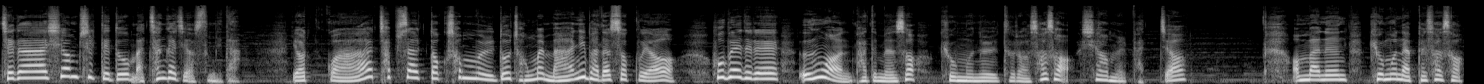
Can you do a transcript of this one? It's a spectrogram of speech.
제가 시험 칠 때도 마찬가지였습니다. 엿과 찹쌀떡 선물도 정말 많이 받았었고요. 후배들의 응원 받으면서 교문을 들어서서 시험을 봤죠. 엄마는 교문 앞에 서서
